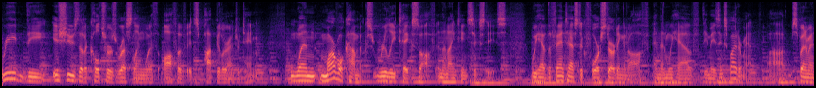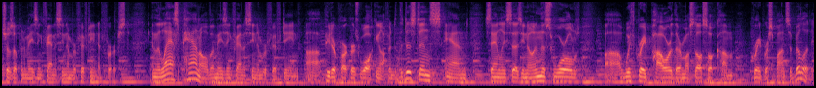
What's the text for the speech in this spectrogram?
read the issues that a culture is wrestling with off of its popular entertainment. When Marvel Comics really takes off in the 1960s, we have the Fantastic Four starting it off, and then we have the Amazing Spider-Man. Uh, Spider-Man shows up in Amazing Fantasy number 15 at first. In the last panel of Amazing Fantasy number 15, uh, Peter Parker's walking off into the distance, and Stan Lee says, you know, in this world uh, with great power, there must also come great responsibility.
